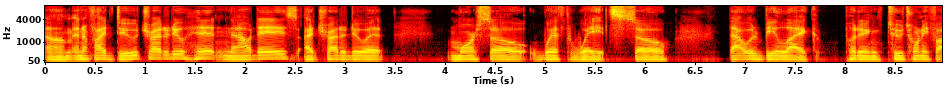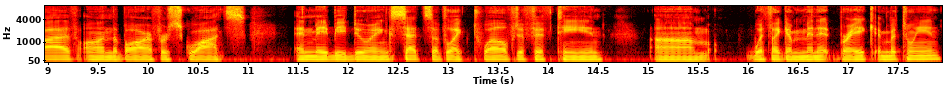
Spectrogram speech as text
Um, and if I do try to do HIIT nowadays, I try to do it more so with weights. So that would be like putting 225 on the bar for squats and maybe doing sets of like 12 to 15 um, with like a minute break in between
